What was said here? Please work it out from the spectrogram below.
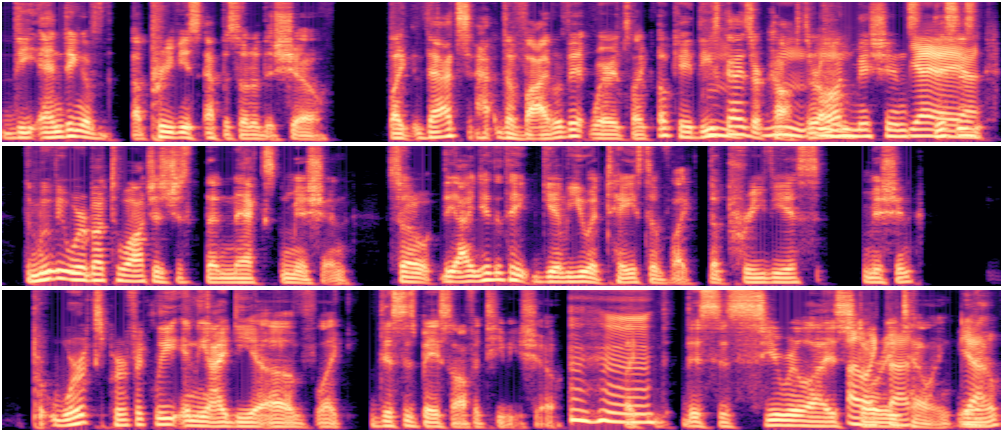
the ending of a previous episode of the show. Like that's the vibe of it, where it's like, okay, these Mm, guys are cops. mm, They're mm. on missions. Yeah, this yeah, is yeah. The movie we're about to watch is just the next mission. So the idea that they give you a taste of like the previous mission p- works perfectly in the idea of like this is based off a TV show. Mhm. Like th- this is serialized I like storytelling, you Yeah. know?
